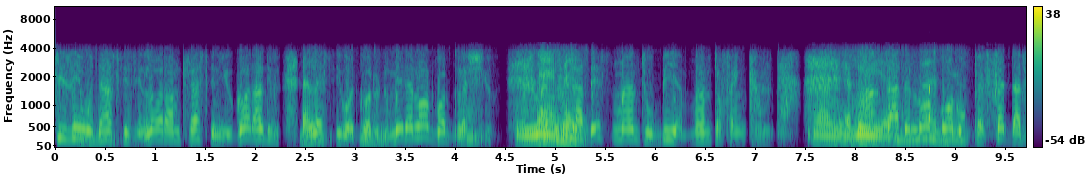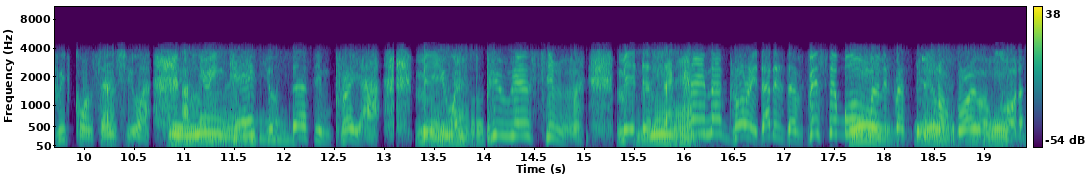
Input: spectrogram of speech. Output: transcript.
Season with without mm. season. Lord, I'm trusting you. God, I'm, and let's see what God will do. May the Lord God bless you. I Amen. pray that this month will be a month of encounter. A month that the Lord God will perfect that which concerns you. As you engage yourself in prayer, may you experience Him. May the Amen. Shekinah glory, that is the visible manifestation of glory of. God,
